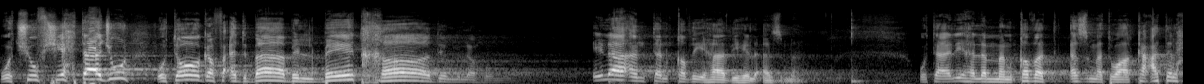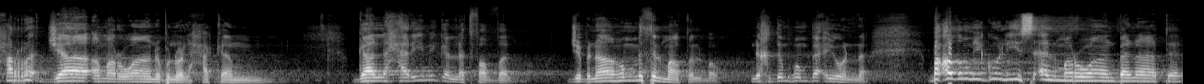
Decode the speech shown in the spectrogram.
وتشوف شي يحتاجون وتوقف عند باب البيت خادم لهم. إلى أن تنقضي هذه الأزمة. وتاليها لما انقضت أزمة واقعة الحرة جاء مروان بن الحكم. قال لحريمي قال له تفضل جبناهم مثل ما طلبوا نخدمهم بعيوننا بعضهم يقول يسأل مروان بناته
